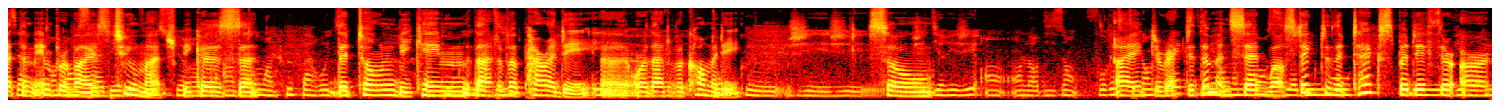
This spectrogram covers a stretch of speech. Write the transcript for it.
let them improvise too much because uh, the tone became that of a parody uh, or that of a comedy. So I directed them and said, well, stick to the text, but if there are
